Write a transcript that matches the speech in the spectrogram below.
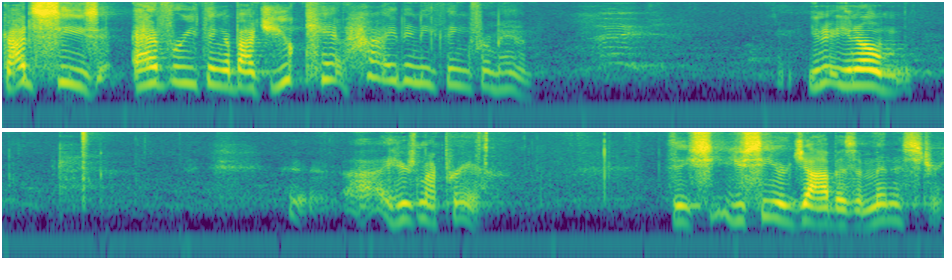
God sees everything about you. You can't hide anything from Him. You know, you know uh, here's my prayer. You see your job as a ministry.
